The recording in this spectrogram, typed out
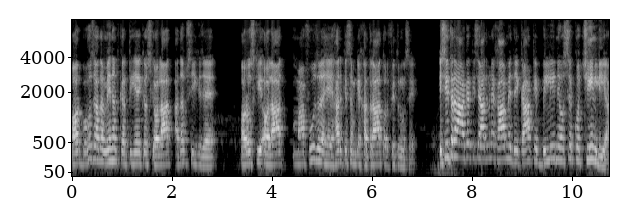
और बहुत ज़्यादा मेहनत करती है कि उसकी औलाद अदब सीख जाए और उसकी औलाद महफूज रहे हर किस्म के खतरात और फितरों से। इसी तरह अगर किसी आदमी ने ख्वाब में देखा कि बिल्ली ने उससे कुछ छीन लिया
